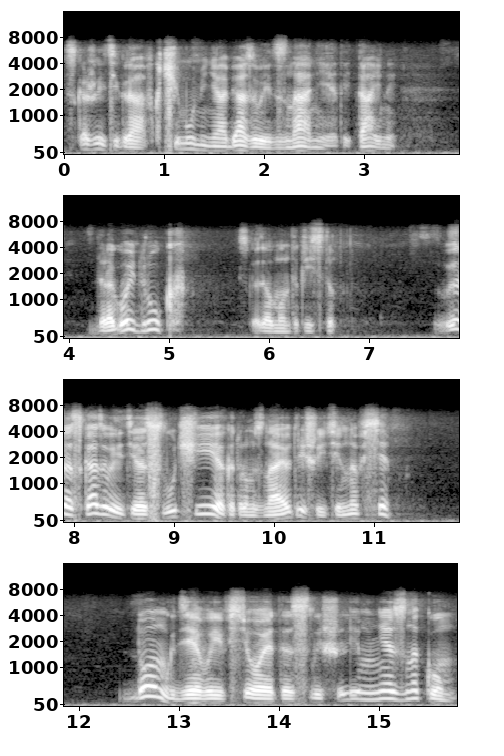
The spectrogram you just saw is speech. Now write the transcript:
Скажите, граф, к чему меня обязывает знание этой тайны? Дорогой друг, сказал Монте-Кристо, вы рассказываете о случае, о котором знают решительно все. Дом, где вы все это слышали, мне знаком.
